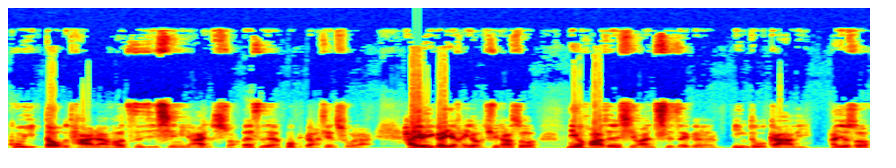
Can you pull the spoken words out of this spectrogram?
故意逗他，然后自己心里暗爽，但是不表现出来。还有一个也很有趣，他说那个华生喜欢吃这个印度咖喱，他就说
